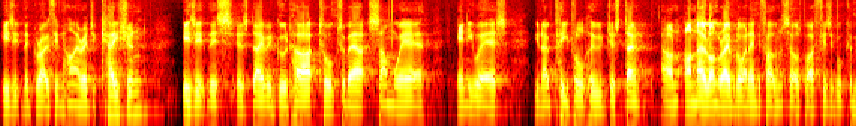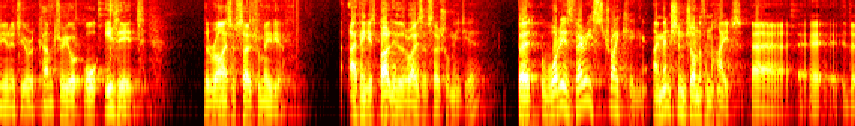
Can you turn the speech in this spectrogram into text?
is it the growth in higher education is it this as David Goodhart talks about somewhere anywhere you know, people who just don't are, are, no longer able to identify themselves by a physical community or a country, or, or is it the rise of social media? I think it's partly the rise of social media. But what is very striking, I mentioned Jonathan Haidt, uh, uh,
